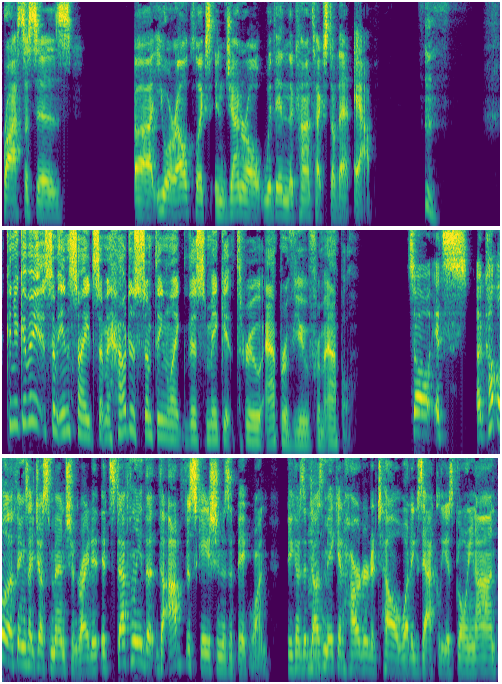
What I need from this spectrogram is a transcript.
processes uh, URL clicks in general within the context of that app. Hmm. Can you give me some insights? I mean, how does something like this make it through app review from Apple? So it's a couple of the things I just mentioned, right? It, it's definitely the the obfuscation is a big one because it mm. does make it harder to tell what exactly is going on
